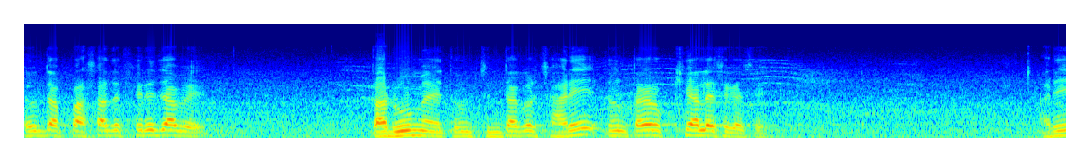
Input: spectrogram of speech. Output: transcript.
এবং তার প্রাসাদে ফিরে যাবে। তার রুমে তখন চিন্তা করছে, আরে, তখন তার খেয়াল এসে গেছে। আরে,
